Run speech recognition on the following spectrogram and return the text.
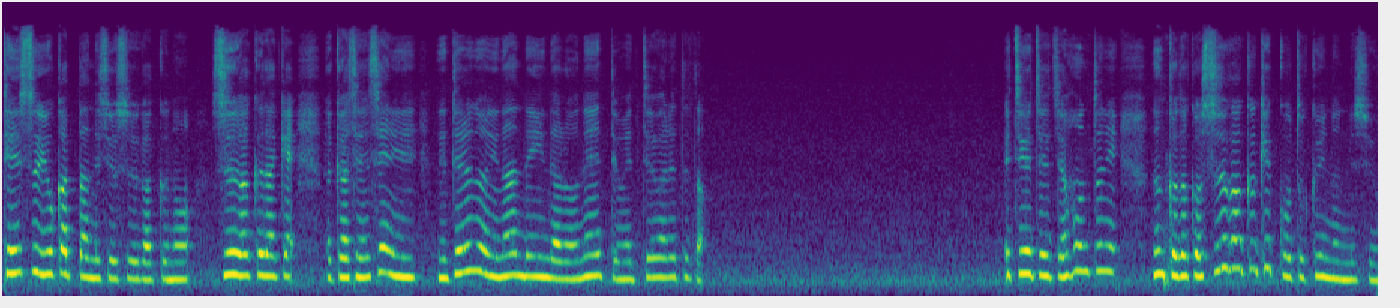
点数良かったんですよ数学の。数学だけ。だから先生に寝てるのになんでいいんだろうねってめっちゃ言われてた。え違う違う違う。本当になんかだから数学結構得意なんですよ。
